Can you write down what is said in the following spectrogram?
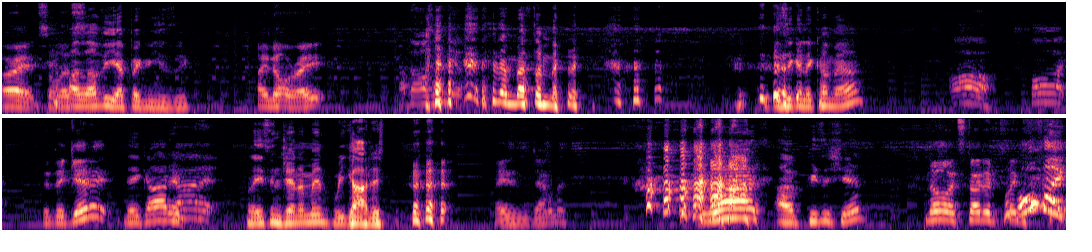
All right, so let's. I love the epic music. I know, right? I thought I was like, the mathematic. Is it gonna come out? oh, fuck. Did they get it? They got it. Got it. Ladies and gentlemen, we got it. Ladies and gentlemen. what? A piece of shit? No, it started playing. Oh my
